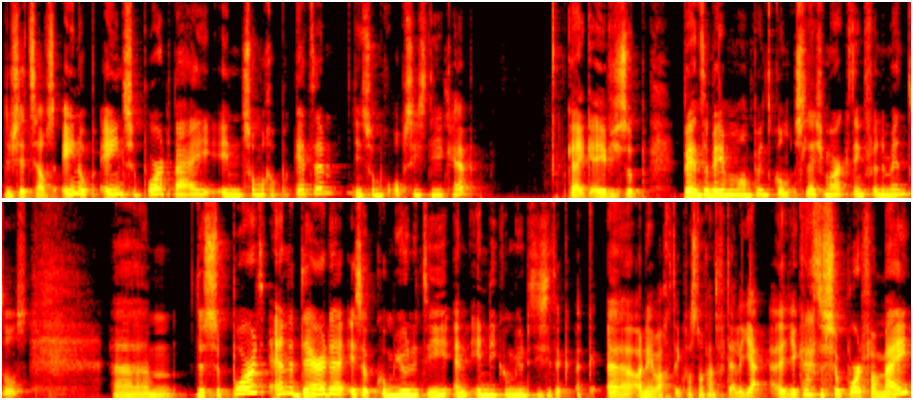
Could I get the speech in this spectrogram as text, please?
zit zelfs één op één support bij in sommige pakketten, in sommige opties die ik heb. Kijk eventjes op bentebemelman.com slash marketingfundamentals. Um, de support. En de derde is ook community. En in die community zit ik. Uh, oh nee, wacht, ik was nog aan het vertellen. Ja, uh, je krijgt de support van mij.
